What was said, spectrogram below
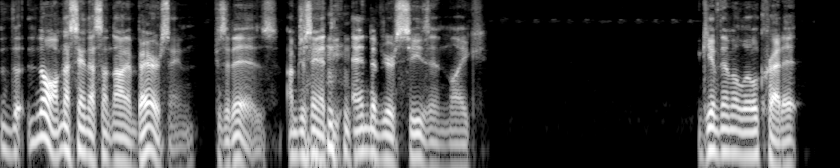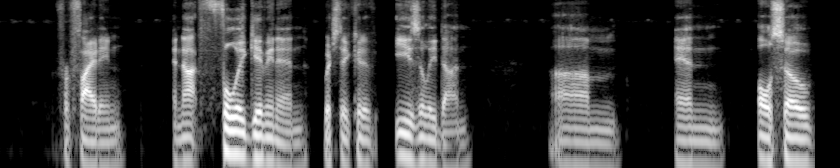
The, no, I'm not saying that's not, not embarrassing because it is. I'm just saying at the end of your season, like give them a little credit for fighting and not fully giving in, which they could have easily done. Um, and also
